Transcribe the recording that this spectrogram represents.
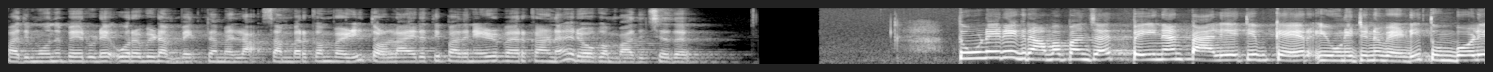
പതിമൂന്ന് പേരുടെ ഉറവിടം വ്യക്തമല്ല. സമ്പർക്കം വഴി തൊള്ളായിരത്തി പതിനേഴ് പേർക്കാണ് രോഗം ബാധിച്ചത്. Thuneri grama panchayat pain and palliative care യൂണിറ്റിനു വേണ്ടി തുമ്പോളി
